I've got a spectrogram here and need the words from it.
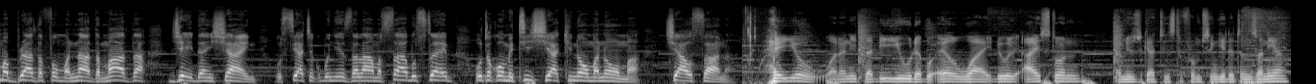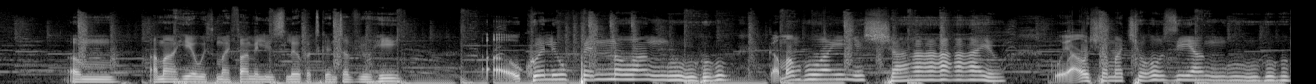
my brother from another mother, Jaydan Shine. Usiache kubonyeza alama subscribe, utakuwa umetisha kinoma noma. Chao sana. Hey yo, wananiita D-U-L-L-Y, Dully Iston, a music artist from Singida, Tanzania. Um, out here with my families leo katika interview hii. Uh, ukweli upendo wangu kama mvua inyeshayo kuyaosha machozi yangu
